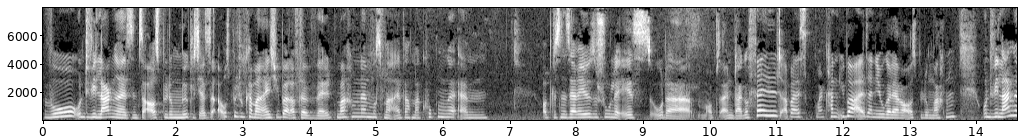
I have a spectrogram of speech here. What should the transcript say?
Wo und wie lange sind so Ausbildungen möglich? Also Ausbildung kann man eigentlich überall auf der Welt machen. Da muss man einfach mal gucken, ähm, ob das eine seriöse Schule ist oder ob es einem da gefällt. Aber es, man kann überall seine Yogalehrerausbildung machen. Und wie lange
